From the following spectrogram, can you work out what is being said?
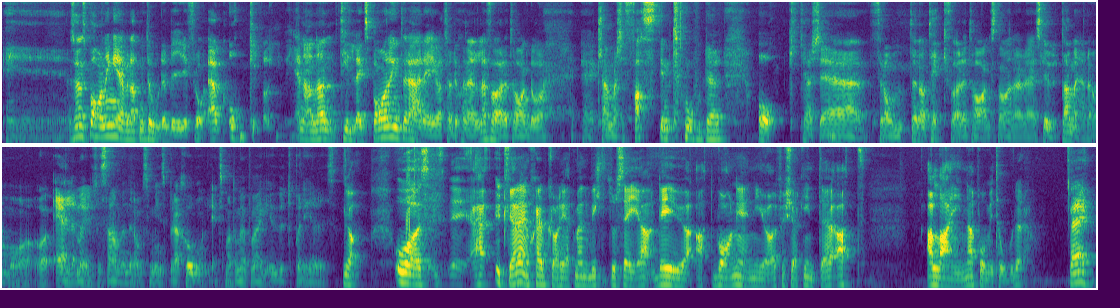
Eh, Så en spaning är väl att metoder blir ifrån... eh, Och en annan tilläggsspaning till det här är ju att traditionella företag då klamrar sig fast i metoder och kanske fronten av techföretag snarare slutar med dem och, och, eller möjligtvis använder dem som inspiration. Liksom, att de är på väg ut på det viset. Ja. Och ytterligare en självklarhet, men viktigt att säga. Det är ju att vad ni än gör, försök inte att aligna på metoder. Nej,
